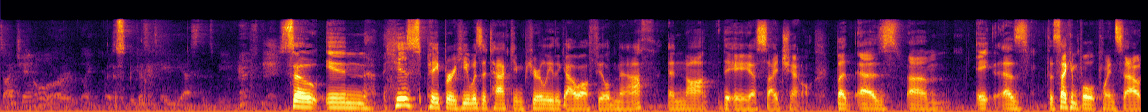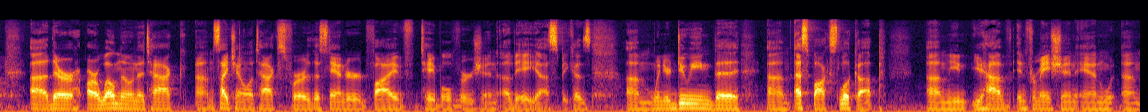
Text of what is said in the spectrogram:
side channel, or like because it's AES that's being used? So in his paper, he was attacking purely the Galois field math and not the AES side channel. But as um, as the second bullet points out, uh, there are well-known attack um, side channel attacks for the standard five table version of AES because um, when you're doing the um, SBox lookup, um, you, you have information and um,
